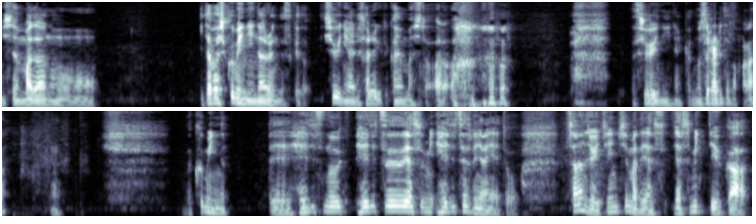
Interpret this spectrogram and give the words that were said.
にしてはまだあのー板橋区民になるんですけど、周囲にあれされて買いました。あら。周囲になんか載せられたのかな？うん。区民になって、平日の、平日休み、平日休みじゃないやと、31日まで休休みっていうか、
